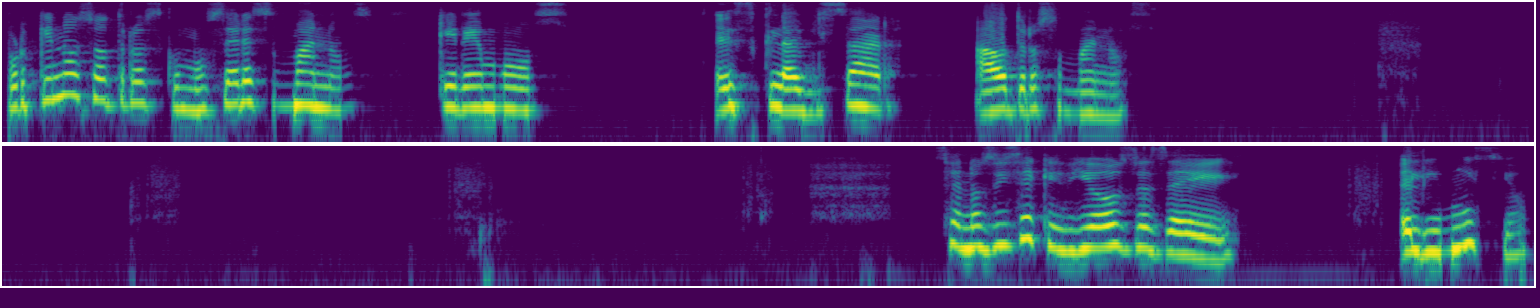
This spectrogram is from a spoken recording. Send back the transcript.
¿por qué nosotros como seres humanos queremos esclavizar a otros humanos? Se nos dice que Dios desde el inicio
